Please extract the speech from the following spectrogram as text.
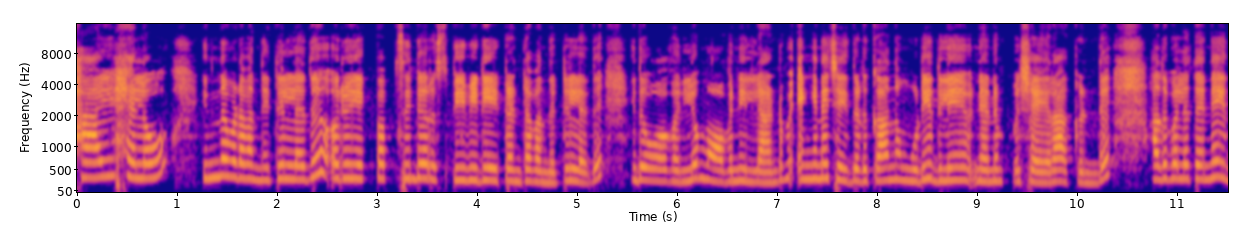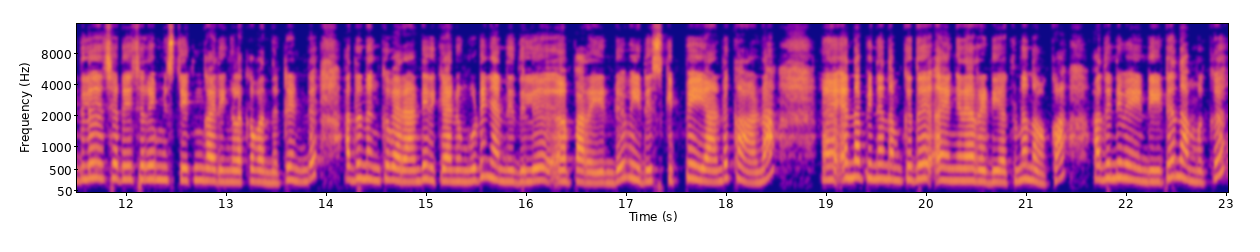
Hi hello ഇന്നിവിടെ വന്നിട്ടുള്ളത് ഒരു എഗ് പപ്സിന്റെ റെസിപ്പി വീഡിയോ ആയിട്ടാണ് വന്നിട്ടുള്ളത്. ഇത് ഓവനിലും ഓവൻ ഇല്ലാണ്ടും എങ്ങനെ ചെയ്തെടുക്കാമെന്നും കൂടി ഇതിൽ ഞാൻ ഷെയർ ആക്കുന്നുണ്ട്. അതുപോലെ തന്നെ ഇതിൽ ചെറിയ ചെറിയ മിസ്റ്റേക്കും കാര്യങ്ങളൊക്കെ വന്നിട്ടുണ്ട്. അത് നിങ്ങൾക്ക് വരാണ്ടിരിക്കാനും കൂടി ഞാൻ ഇതിൽ പറയുന്നുണ്ട്. വീഡിയോ സ്കിപ്പ് ചെയ്യാണ്ട് കാണാം. എന്നാൽ പിന്നെ നമുക്കിത് എങ്ങനെ റെഡിയാക്കുന്നത് നോക്കാം. അതിന് വേണ്ടിയിട്ട് നമുക്ക്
